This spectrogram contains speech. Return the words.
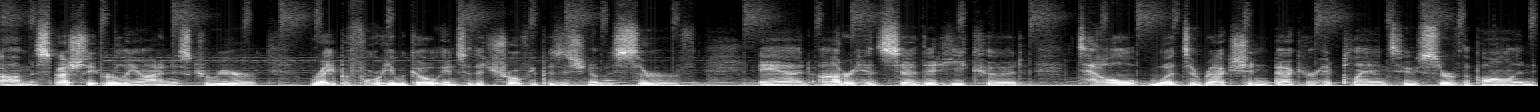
um, especially early on in his career, right before he would go into the trophy position of his serve. And Andre had said that he could tell what direction Becker had planned to serve the ball in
